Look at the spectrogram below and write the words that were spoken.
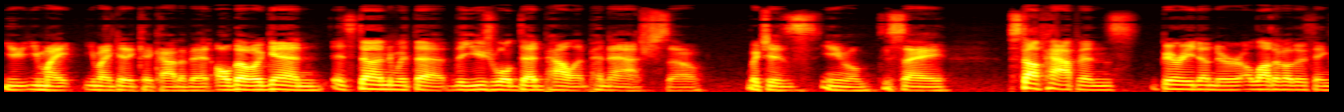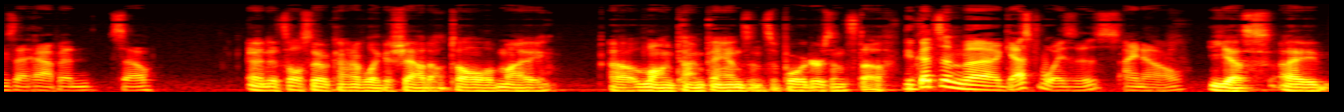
you you might you might get a kick out of it. Although again, it's done with the the usual dead palette panache. So which is, you know, to say stuff happens buried under a lot of other things that happen. So and it's also kind of like a shout out to all of my uh, longtime fans and supporters and stuff. you've got some uh, guest voices, I know. Yes, I and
